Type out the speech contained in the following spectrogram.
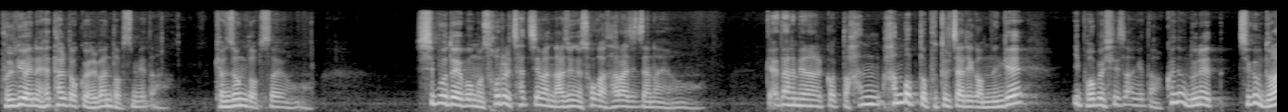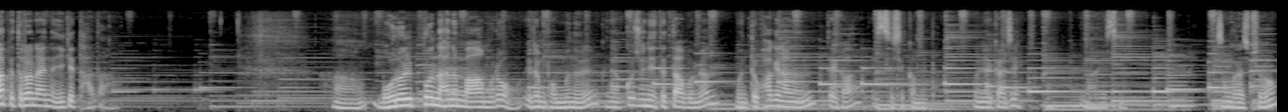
불교에는 해탈도 없고 열반도 없습니다. 견성도 없어요. 시부도에 보면 소를 찾지만 나중에 소가 사라지잖아요. 깨달음이라는 것도 한, 한 법도 붙을 자리가 없는 게 이 법의 실상이다. 그냥 눈에 지금 눈앞에 드러나 있는 이게 다다. 어, 모를 뿐 하는 마음으로 이런 법문을 그냥 꾸준히 듣다 보면 문득 확인하는 때가 있으실 겁니다. 오늘 여기까지 하겠습니다. 성불하십시오.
